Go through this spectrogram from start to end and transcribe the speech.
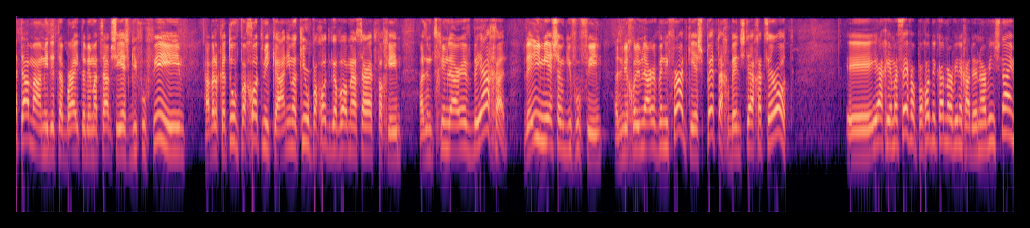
אתה מעמיד את הברייתא במצב שיש גיפופים, אבל כתוב פחות מכאן, אם הקיר הוא פחות גבוה מעשרה טפחים, אז הם צריכים לערב ביחד. ואם יש שם גיפופים, אז הם יכולים לערב בנפרד, כי יש פתח בין שתי החצרות. יחי עם הסיפה, פחות מכאן מערבין אחד ואין מערבין שניים,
